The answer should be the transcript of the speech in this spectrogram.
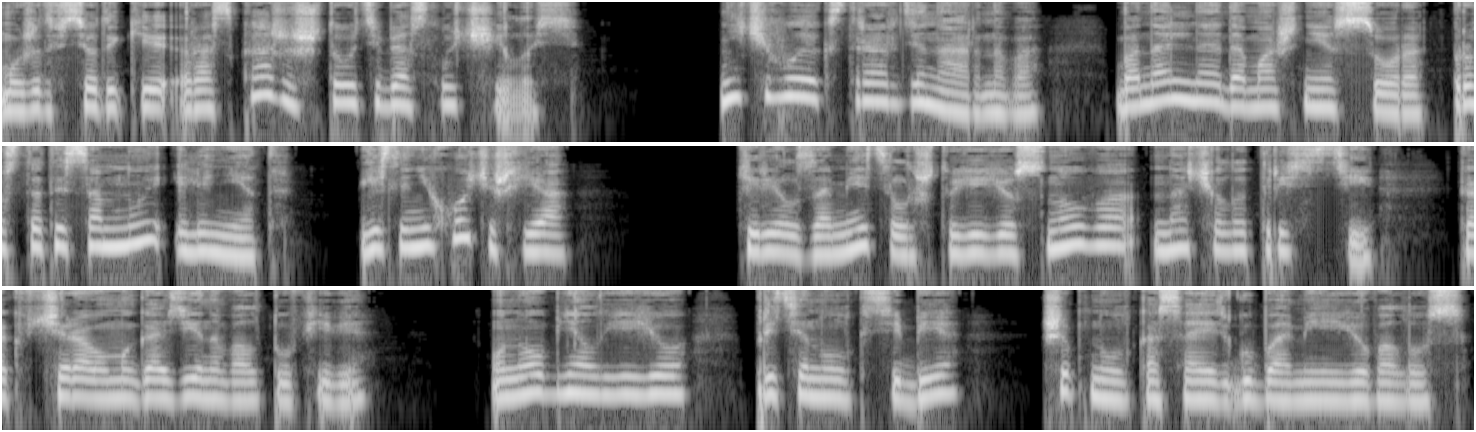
«Может, все-таки расскажешь, что у тебя случилось?» «Ничего экстраординарного. Банальная домашняя ссора. Просто ты со мной или нет? Если не хочешь, я...» Кирилл заметил, что ее снова начало трясти, как вчера у магазина в Алтуфьеве. Он обнял ее, притянул к себе, шепнул, касаясь губами ее волос.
